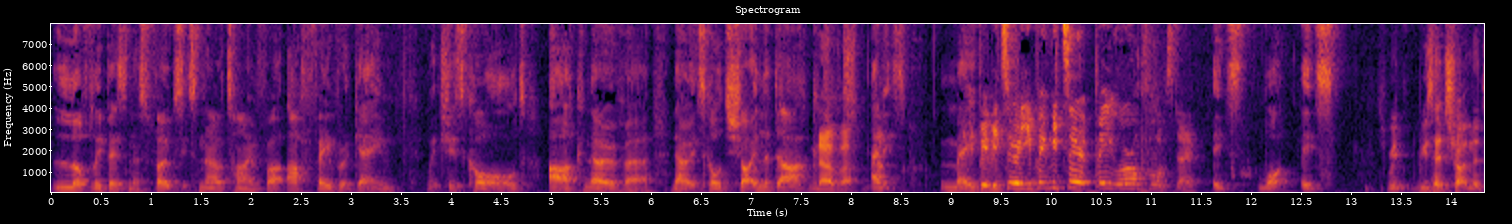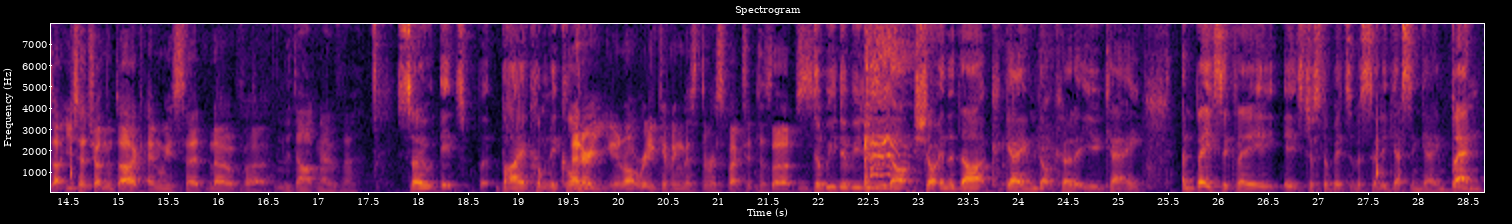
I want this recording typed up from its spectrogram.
Lovely business. Folks, it's now time for our favourite game, which is called Ark Nova. No, it's called Shot in the Dark. Nova. And it's made. You made. beat me to it. You beat me to it, Pete. We're on form today. It's what? It's. We, we said shot in the dark. You said shot in the dark, and we said Nova. In The Dark Nova. So it's by a company called Henry, you're not really giving this the respect it deserves. www.shotinthedark.game.co.uk and basically it's just a bit of a silly guessing game. Ben,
